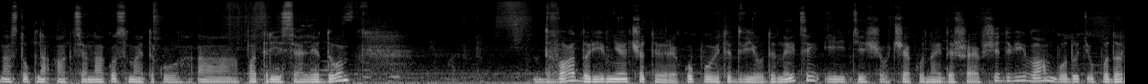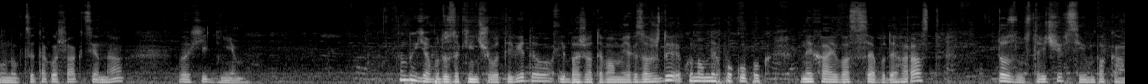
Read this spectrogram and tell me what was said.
Наступна акція на косметику Патрісія Лідо. 2 дорівнює 4. Купуєте дві одиниці, і ті, що в чеку найдешевші дві, вам будуть у подарунок. Це також акція на вихідні. Ну, я буду закінчувати відео і бажати вам, як завжди, економних покупок. Нехай у вас все буде гаразд. До зустрічі, всім пока.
